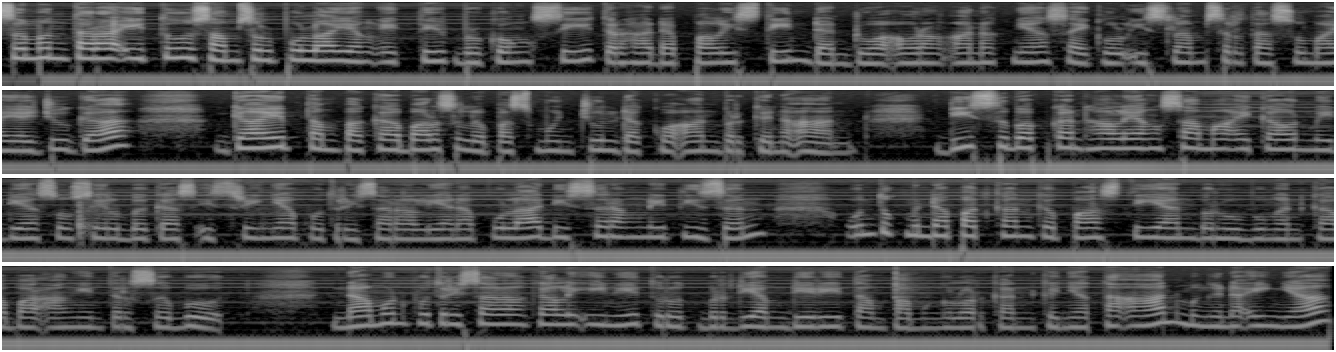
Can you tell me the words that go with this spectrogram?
Sementara itu, Samsul pula yang aktif berkongsi terhadap Palestina dan dua orang anaknya Saikul Islam serta Sumaya juga gaib tanpa kabar selepas muncul dakwaan berkenaan. Disebabkan hal yang sama akaun media sosial bekas istrinya Putri Saraliana pula diserang netizen untuk mendapatkan kepastian berhubungan kabar angin tersebut. Namun Putri Sarah kali ini turut berdiam diri tanpa mengeluarkan kenyataan mengenainya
